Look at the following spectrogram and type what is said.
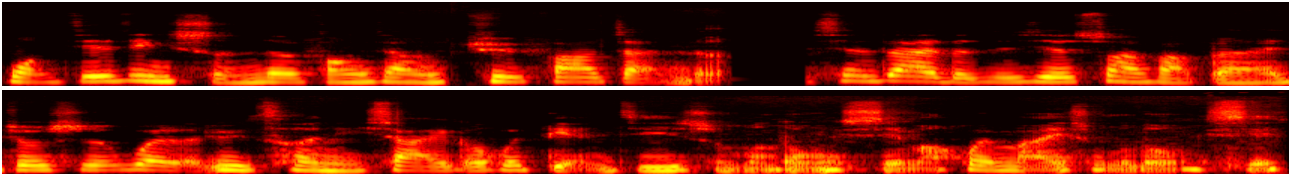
往接近神的方向去发展的。现在的这些算法本来就是为了预测你下一个会点击什么东西嘛，会买什么东西，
